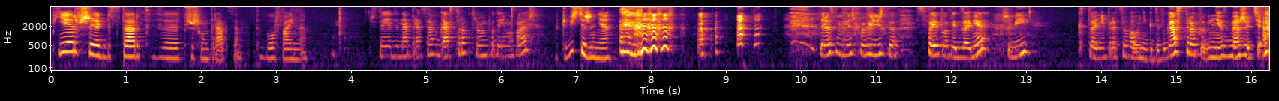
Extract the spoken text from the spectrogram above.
pierwszy jakby start w przyszłą pracę. To było fajne. Czy to jedyna praca w gastro, którą podejmowałaś? Oczywiście, że nie. Teraz powinnaś powiedzieć to swoje powiedzenie, czyli kto nie pracował nigdy w gastro, to nie zna życia.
